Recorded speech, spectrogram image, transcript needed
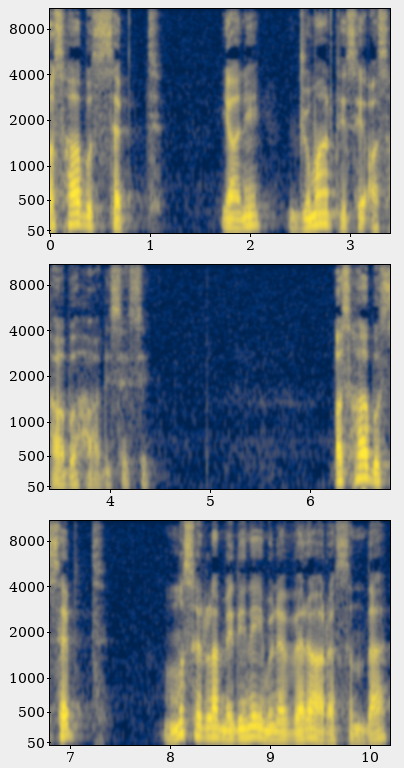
Ashab-ı Sebt yani Cumartesi Ashabı hadisesi. Ashab-ı Sebt, Mısır'la Medine-i Münevvere arasında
